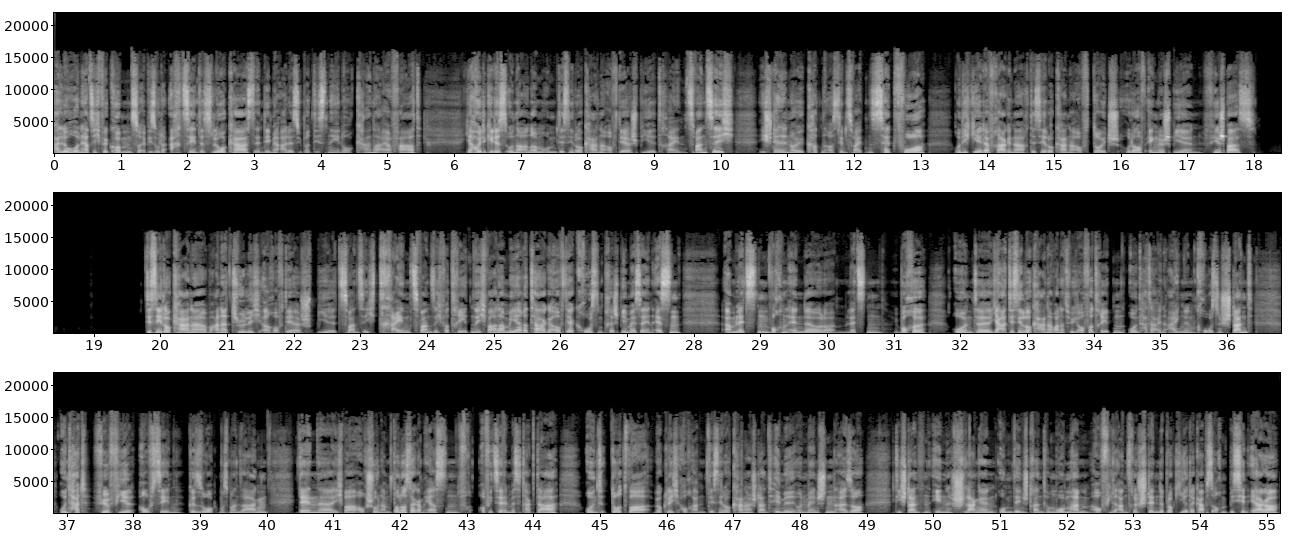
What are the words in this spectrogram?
Hallo und herzlich willkommen zur Episode 18 des Lorecast, in dem ihr alles über Disney Lorcaner erfahrt. Ja, heute geht es unter anderem um Disney Lorcaner auf der Spiel 23. Ich stelle neue Karten aus dem zweiten Set vor und ich gehe der Frage nach, Disney Lorcaner auf Deutsch oder auf Englisch spielen. Viel Spaß! Disney Lorcaner war natürlich auch auf der Spiel 2023 vertreten. Ich war da mehrere Tage auf der großen Pressspielmesse in Essen am letzten Wochenende oder letzten Woche. Und äh, ja, Disney Lorcaner war natürlich auch vertreten und hatte einen eigenen großen Stand und hat für viel Aufsehen gesorgt, muss man sagen. Denn äh, ich war auch schon am Donnerstag, am ersten offiziellen Messetag da und dort war wirklich auch am Disney Lorcaner Stand Himmel und Menschen. Also die standen in Schlangen um den Strand herum, haben auch viele andere Stände blockiert. Da gab es auch ein bisschen Ärger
